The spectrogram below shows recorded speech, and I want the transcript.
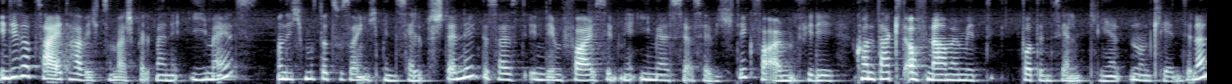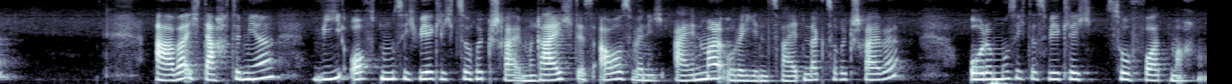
in dieser Zeit habe ich zum Beispiel meine E-Mails und ich muss dazu sagen, ich bin selbstständig. Das heißt, in dem Fall sind mir E-Mails sehr, sehr wichtig, vor allem für die Kontaktaufnahme mit potenziellen Klienten und Klientinnen. Aber ich dachte mir, wie oft muss ich wirklich zurückschreiben? Reicht es aus, wenn ich einmal oder jeden zweiten Tag zurückschreibe? Oder muss ich das wirklich sofort machen?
